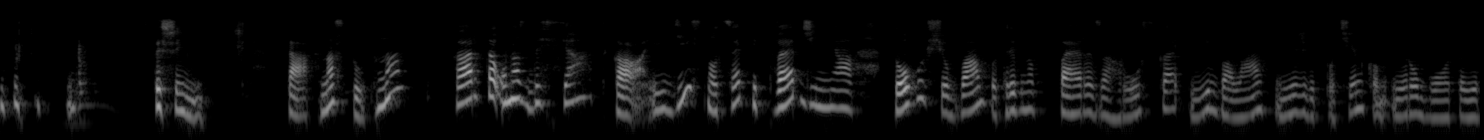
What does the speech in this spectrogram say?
в тишині. Так, наступна карта у нас десятка. І дійсно це підтвердження того, що вам потрібна перезагрузка і баланс між відпочинком і роботою.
